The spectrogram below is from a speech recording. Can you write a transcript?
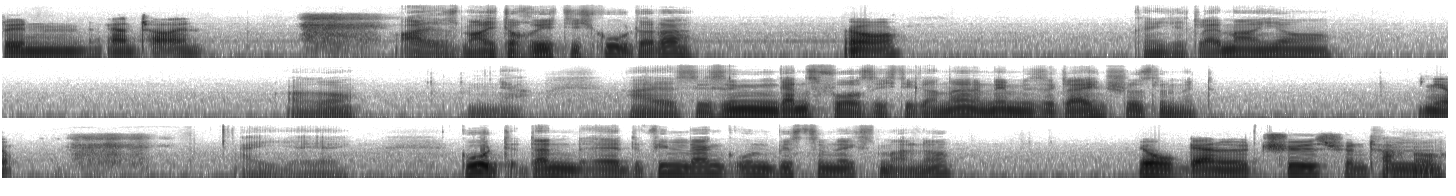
den Ernter ein. Ah, das mache ich doch richtig gut, oder? Ja, Kann ich hier gleich mal hier... Also, ja. Ah, Sie sind ganz vorsichtiger, ne? Nehmen Sie gleich einen Schlüssel mit. ja. Eieiei. Gut, dann äh, vielen Dank und bis zum nächsten Mal, ne? Jo, gerne. Tschüss, schönen Tag Tschüss. noch.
